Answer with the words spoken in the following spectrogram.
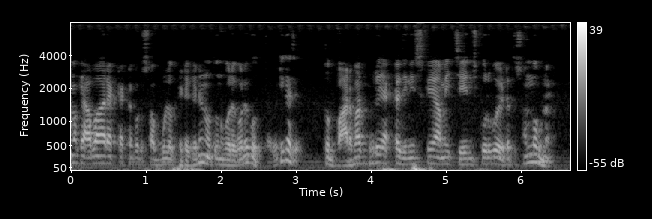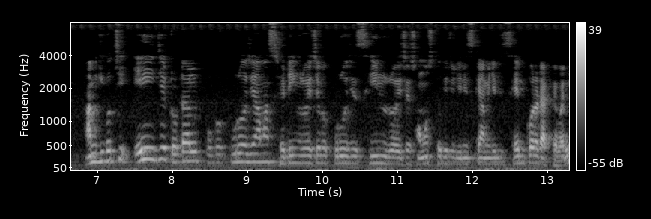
আমাকে আবার একটা একটা করে সবগুলো ঘেটে ঘেটে নতুন করে করে করতে হবে, ঠিক আছে? তো বারবার ধরে একটা জিনিসকে আমি চেঞ্জ করব, এটা তো সম্ভব নয়। আমি কি করছি? এই যে টোটাল পুরো যে আমার সেটিং রয়েছে বা পুরো যে সিন রয়েছে, সমস্ত কিছু জিনিসকে আমি যদি সেভ করে রাখতে পারি,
